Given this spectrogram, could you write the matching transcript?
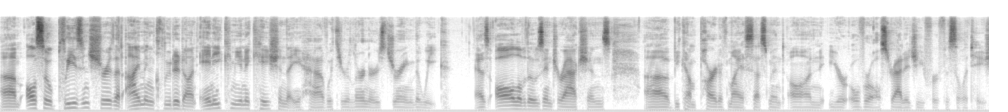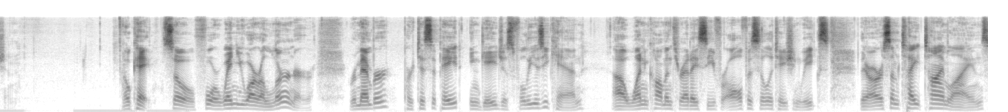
Um, also, please ensure that I'm included on any communication that you have with your learners during the week as all of those interactions uh, become part of my assessment on your overall strategy for facilitation. Okay, so for when you are a learner, remember, participate, engage as fully as you can. Uh, one common thread I see for all facilitation weeks, there are some tight timelines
